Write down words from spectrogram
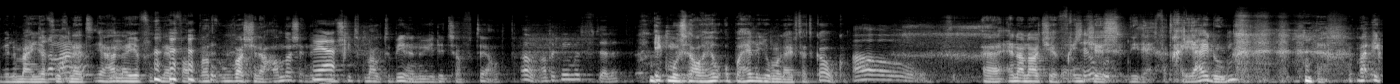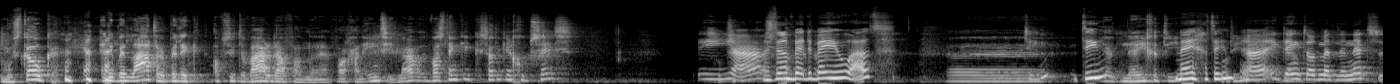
Willemijn, jij een vroeg net, ja, Nee. nee, je vroeg net van, wat, hoe was je nou anders? En Ja. nu schiet het me ook te binnen, nu je dit zo vertelt. Oh, had ik niet moeten vertellen. Ik moest al heel, op een hele jonge leeftijd koken. Oh, Eh, en dan had je vriendjes die deden, wat ga jij doen? maar ik moest koken. En ik ben later ben ik absoluut de waarde daarvan eh, van gaan inzien. Maar was denk ik, zat ik in groep 6? Ja. Dus dan ben, dan ben je hoe oud? Uh, Tien? Tien? Ja, 9, 10. 19? Ja, ik denk dat met Lennet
